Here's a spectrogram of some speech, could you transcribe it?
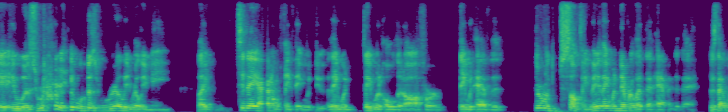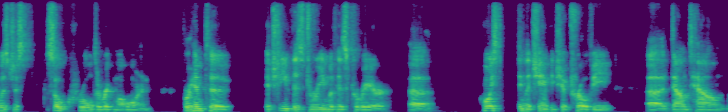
It, it was it was really really mean. Like today, I don't think they would do. They would they would hold it off, or they would have the there was something they, they would never let that happen today because that was just so cruel to Rick Mahorn for him to achieve this dream of his career, uh, hoisting the championship trophy uh, downtown,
